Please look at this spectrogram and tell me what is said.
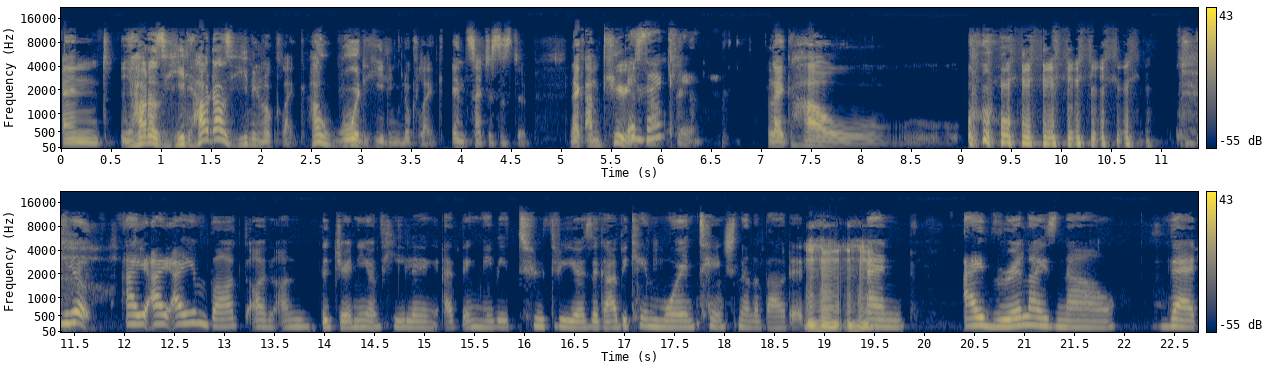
And how does he How does healing look like? How would healing look like in such a system? Like I'm curious. now. exactly Like how? you know I, I i embarked on on the journey of healing i think maybe two three years ago i became more intentional about it Mhm, mhm. and i've realized now that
